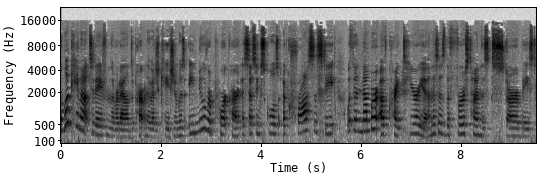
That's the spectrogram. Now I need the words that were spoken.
what came out today from the Rhode Island Department of Education was a new report card assessing schools across the state with a number of criteria. And this is the first time this star based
